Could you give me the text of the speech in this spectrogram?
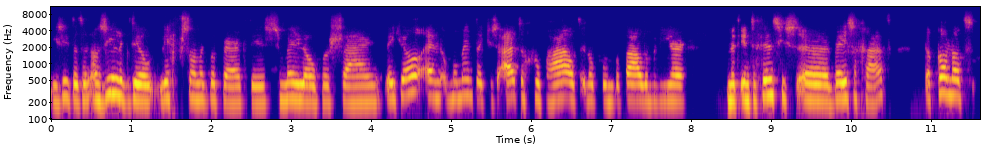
je ziet dat een aanzienlijk deel lichtverstandelijk beperkt is, meelopers zijn, weet je wel. En op het moment dat je ze uit een groep haalt en op een bepaalde manier met interventies uh, bezig gaat, dan kan dat,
